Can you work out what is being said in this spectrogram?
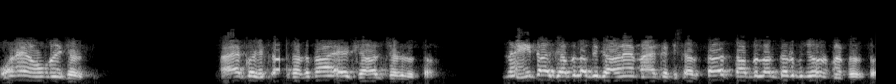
ਉਹਨੇ ਉਵੇਂ ਛੱਡ ਦਿੱਤੀ। ਕੁਝ ਕਰ ਸਕਦਾ, ਇਹ ਖਿਆਲ ਛੱਡ ਦਿੱਤਾ। ਨਹੀਂ ਤਾਂ ਜਬ ਲੱਗ ਜਾਣਾ, ਮੈਂ ਕੁਝ ਕਰਤਾ, ਤਬ ਲੱਗਰ ਬਜੋਰ ਮੈਂ ਫਿਰਤਾ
